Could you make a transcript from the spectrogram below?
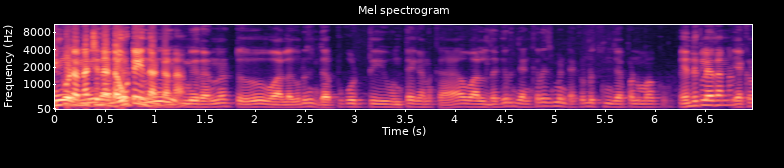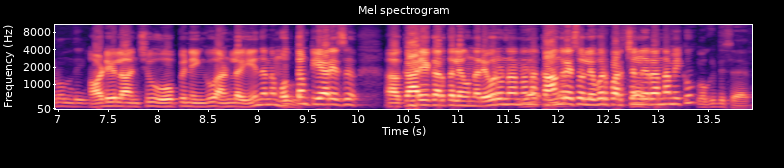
ఇంకోటి అన్న చిన్న డౌట్ ఏంటంటే మీరు అన్నట్టు వాళ్ళ గురించి డప్పు కొట్టి ఉంటే కనుక వాళ్ళ దగ్గర నుంచి ఎంకరేజ్మెంట్ ఎక్కడ వచ్చింది చెప్పండి మాకు? ఎందుకు లేదన్న? ఎక్కడ ఉంది ఆడియో లాంచ్ ఓపెనింగ్ అందులో ఏందన్న? మొత్తం టీఆర్ఎస్ కార్యకర్తలే ఉన్నారు. ఎవరు ఉన్నారన్న కాంగ్రెస్ వాళ్ళు ఎవరు పరిచయం లేరన్న మీకు? ఒకటి సార్.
